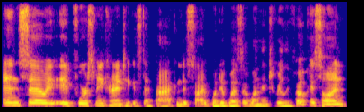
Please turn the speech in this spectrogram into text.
And so it, it forced me to kind of take a step back and decide what it was I wanted to really focus on.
